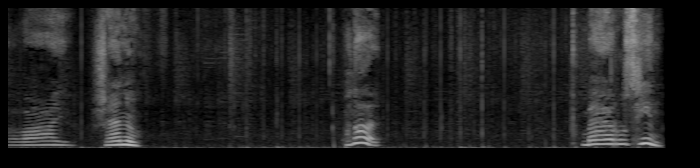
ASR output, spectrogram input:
Давай, Жену. Погнали. Має розгін.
